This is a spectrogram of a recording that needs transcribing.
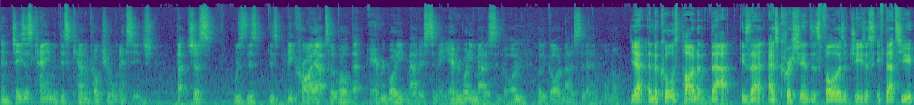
and Jesus came with this countercultural message that just was this this big cry out to the world that everybody matters to me, everybody matters to God, Mm. whether God matters to them or not. Yeah, and the coolest part of that is that as Christians, as followers of Jesus, if that's you,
